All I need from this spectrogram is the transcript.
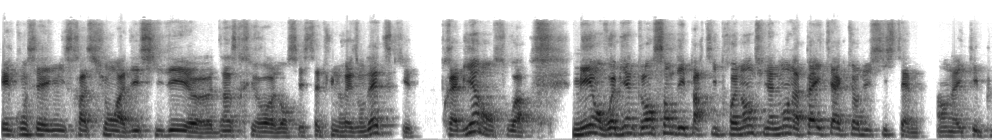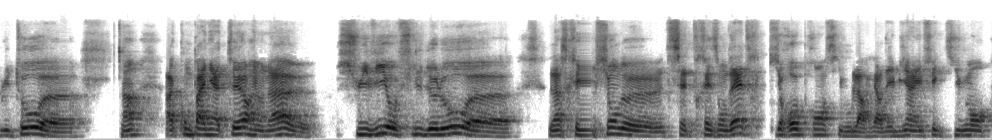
et le conseil d'administration a décidé euh, d'inscrire dans ces statuts une raison d'être, ce qui est très bien en soi. Mais on voit bien que l'ensemble des parties prenantes, finalement, n'a pas été acteur du système. On a été plutôt euh, hein, accompagnateur et on a suivi au fil de l'eau euh, l'inscription de, cette raison d'être qui reprend, si vous la regardez bien, effectivement,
